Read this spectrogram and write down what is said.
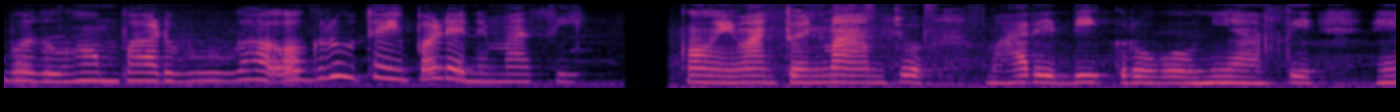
બધું સંભાળવું. અઘરું થઈ પડે ને, માસી? કંઈ વાંધો નહીં. માં, આમ જો, મારે દીકરો ન્યાસે હે?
